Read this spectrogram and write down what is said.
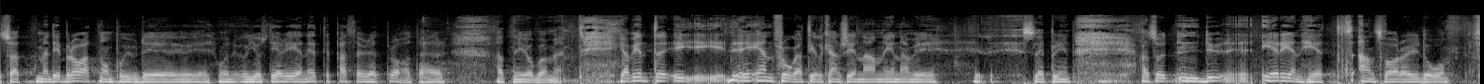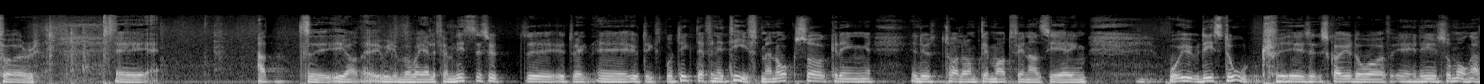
Så att, men det är bra att någon på UD och just er enhet, det passar ju rätt bra att, det här, att ni jobbar med. Jag vet inte, det är en fråga till kanske innan, innan vi släpper in. Alltså, du, er enhet ansvarar ju då för eh, att ja, vad gäller feministisk ut, utveck, utrikespolitik definitivt men också kring, du talar om klimatfinansiering. Och UD i stort ska ju då, det är ju så många,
